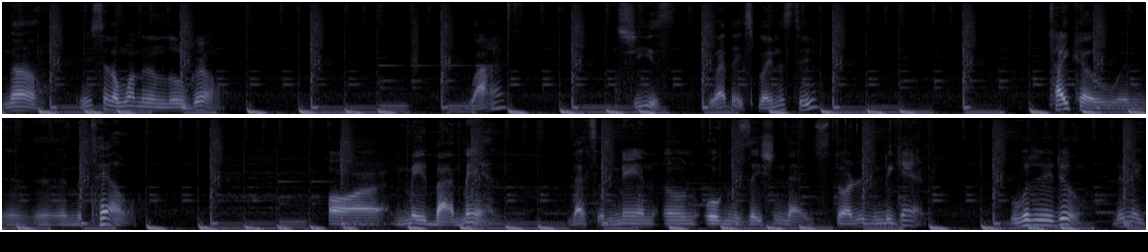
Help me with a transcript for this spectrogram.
No, he said a woman and a little girl. Why? Jeez, do I have to explain this to you? Tyco and, and, and Mattel are made by man. That's a man owned organization that started and began. But what do they do? They make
